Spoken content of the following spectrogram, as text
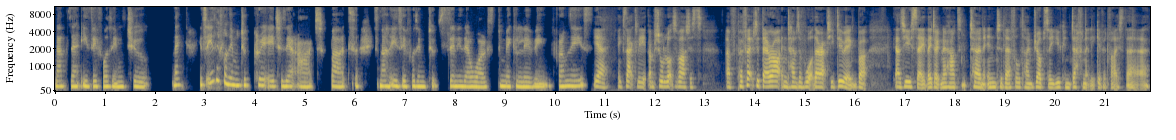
not that easy for them to like it's easy for them to create their art but it's not easy for them to sell their works to make a living from this. Yeah exactly. I'm sure lots of artists have perfected their art in terms of what they're actually doing but as you say, they don't know how to turn it into their full time job. So you can definitely give advice there.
